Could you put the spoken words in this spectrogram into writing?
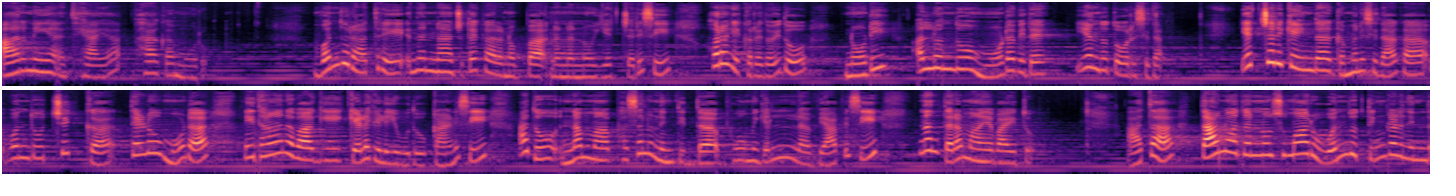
ಆರನೆಯ ಅಧ್ಯಾಯ ಭಾಗ ಮೂರು. ಒಂದು ರಾತ್ರಿ ನನ್ನ ಜೊತೆಗಾರನೊಬ್ಬ ನನ್ನನ್ನು ಎಚ್ಚರಿಸಿ ಹೊರಗೆ ಕರೆದೊಯ್ದು, ನೋಡಿ, ಅಲ್ಲೊಂದು ಮೋಡವಿದೆ ಎಂದು ತೋರಿಸಿದ. ಎಚ್ಚರಿಕೆಯಿಂದ ಗಮನಿಸಿದಾಗ ಒಂದು ಚಿಕ್ಕ ತೆಳು ಮೋಡ ನಿಧಾನವಾಗಿ ಕೆಳಗಿಳಿಯುವುದು ಕಾಣಿಸಿ, ಅದು ನಮ್ಮ ಫಸಲು ನಿಂತಿದ್ದ ಭೂಮಿಗೆಲ್ಲ ವ್ಯಾಪಿಸಿ ನಂತರ ಮಾಯವಾಯಿತು. ಆತ ತಾನು ಅದನ್ನು ಸುಮಾರು ಒಂದು ತಿಂಗಳಿನಿಂದ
